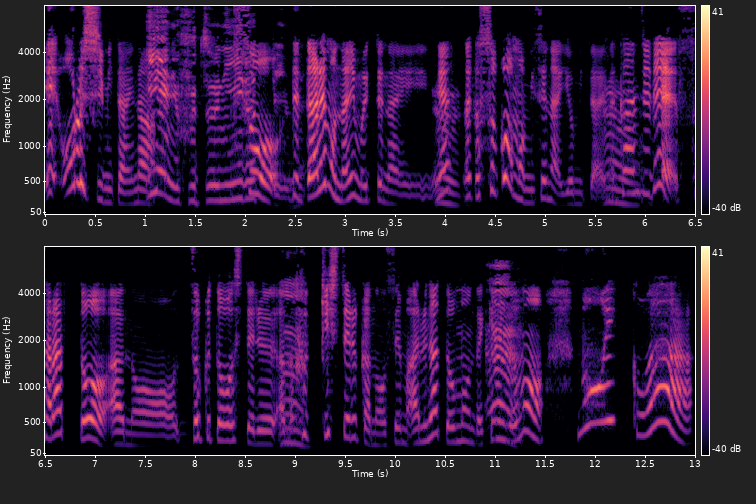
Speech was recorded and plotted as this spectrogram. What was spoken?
えおるしみたいな。家に普通にいるそいうで誰も何も言ってないね、うん。なんかそこはもう見せないよみたいな感じで、さらっとあの続投してるあの、うん。復帰してる可能性もあるなと思うんだけれども、もう一個は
